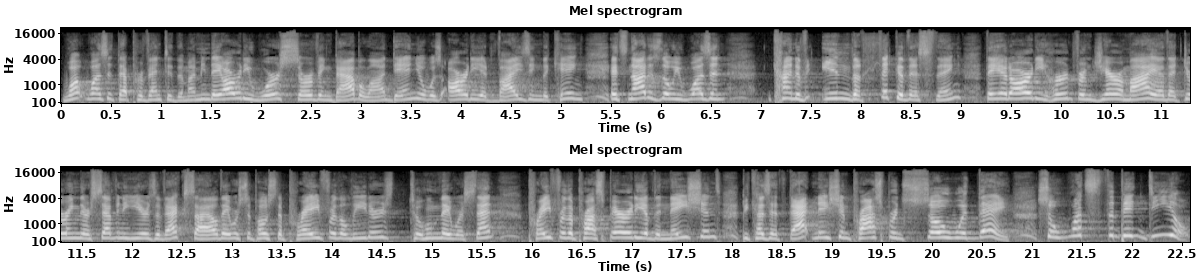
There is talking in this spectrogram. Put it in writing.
What was it that prevented them? I mean, they already were serving Babylon. Daniel was already advising the king. It's not as though he wasn't kind of in the thick of this thing. They had already heard from Jeremiah that during their 70 years of exile, they were supposed to pray for the leaders to whom they were sent, pray for the prosperity of the nations, because if that nation prospered, so would they. So, what's the big deal?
